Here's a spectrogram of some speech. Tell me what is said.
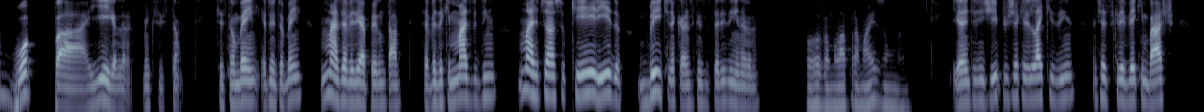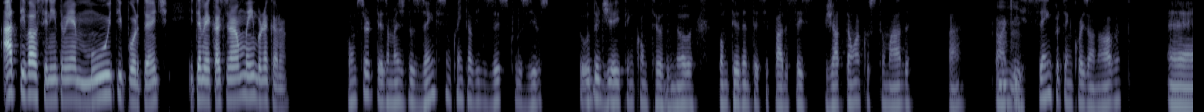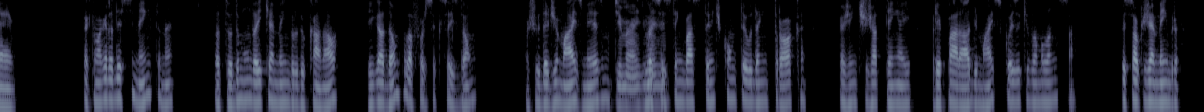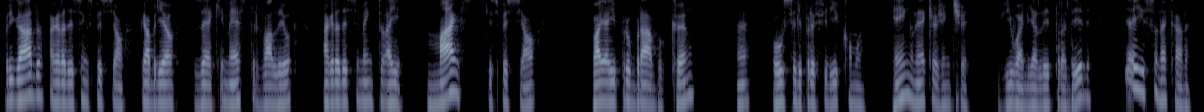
Opa! E aí, galera? Como é que vocês estão? Vocês estão bem? Eu também tô bem. Mas é vez eu ia perguntar. Essa vez aqui mais videozinho, mais episódio do nosso querido Bleach, né, cara? Não esqueça de sériezinha, né, velho? Pô, vamos lá pra mais um, mano. E galera, antes de a gente ir, deixa aquele likezinho, antes de se inscrever aqui embaixo. Ativar o sininho também é muito importante. E também é claro, se tornar um membro, né, cara? Com certeza, mais de 250 vídeos exclusivos. Todo dia aí tem conteúdo novo, conteúdo antecipado. Vocês já estão acostumados, tá? Então Uhum. aqui sempre tem coisa nova. É... Aqui um agradecimento, né? Pra todo mundo aí que é membro do canal. Obrigadão pela força que vocês dão. Ajuda demais mesmo. Demais, demais. vocês têm bastante conteúdo em troca que a gente já tem aí preparado e mais coisa que vamos lançar. Pessoal que já é membro, obrigado. Agradecer em especial Gabriel, Zeke, mestre, valeu. Agradecimento aí mais que especial vai aí pro Brabo Khan, né? Ou se ele preferir como Ren, né, que a gente viu ali a letra dele. E é isso, né, cara?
